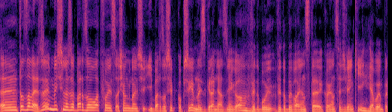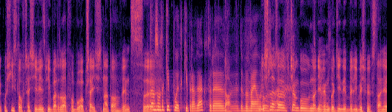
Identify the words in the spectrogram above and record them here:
E, To zależy. Myślę, że bardzo łatwo jest osiągnąć i bardzo szybko przyjemność z grania z niego, wydobu- wydobywając te kojące dźwięki. Ja byłem perkusistą wcześniej, więc mi bardzo łatwo było przejść na to, więc... e, Tam są takie płytki, prawda, które Tak. wydobywają Myślę, różne... że w ciągu, no nie wiem, godziny bylibyśmy w stanie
